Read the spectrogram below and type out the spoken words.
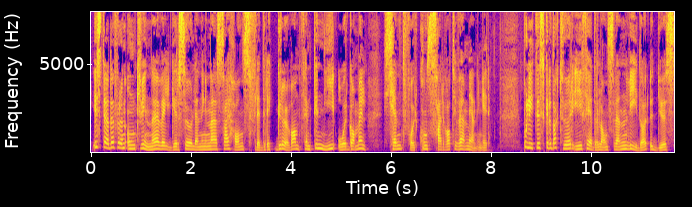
I stedet for en ung kvinne velger sørlendingene seg Hans Fredrik Grøvan, 59 år gammel, kjent for konservative meninger. Politisk redaktør i Fedrelandsvennen Vidar Udjus,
